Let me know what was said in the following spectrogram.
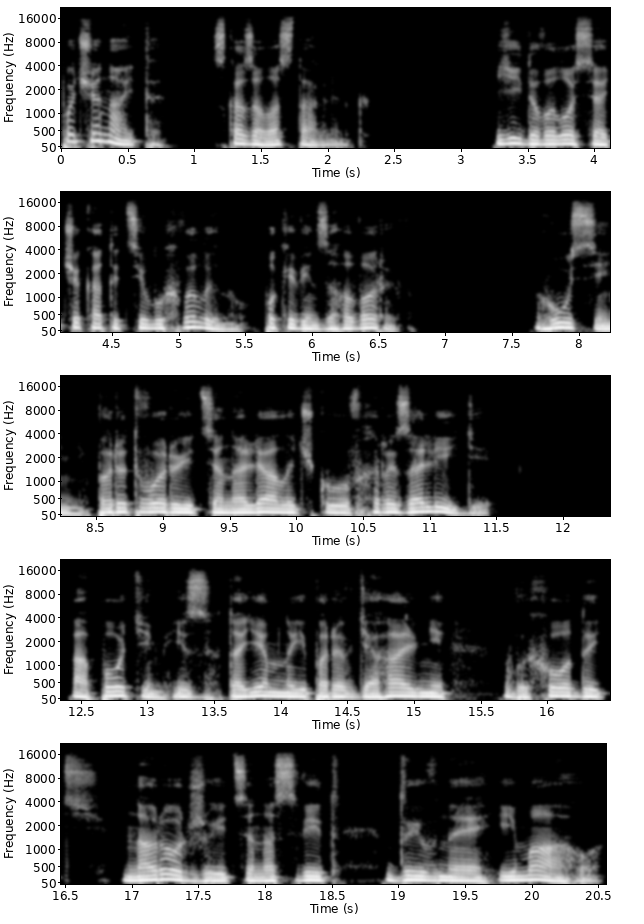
Починайте, сказала Старлінг. Їй довелося чекати цілу хвилину, поки він заговорив. Гусінь перетворюється на лялечку в хризаліді, а потім із таємної перевдягальні виходить, народжується на світ дивне імаго.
